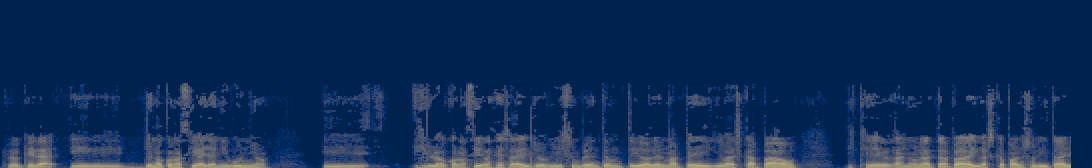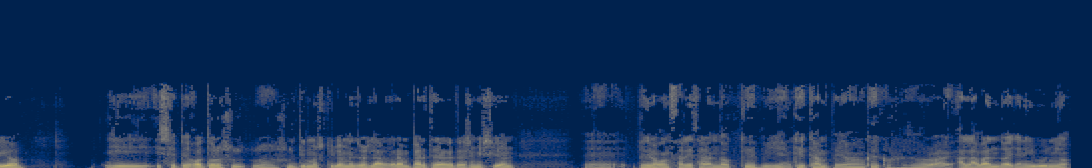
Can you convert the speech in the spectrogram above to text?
creo que era, y yo no conocía a Gianni Buño y, lo conocí gracias a él. Yo vi simplemente un tío del Mapei que iba escapado y que ganó la etapa, iba escapado en solitario y, se pegó todos los, últimos kilómetros, la gran parte de la retransmisión. Eh, Pedro González hablando, qué bien, qué campeón, qué corredor, alabando a Gianni Buño.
